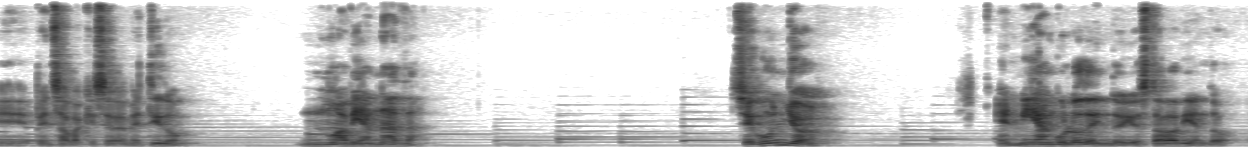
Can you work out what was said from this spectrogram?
eh, pensaba que se había metido, no había nada. Según yo, en mi ángulo de donde yo estaba viendo,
